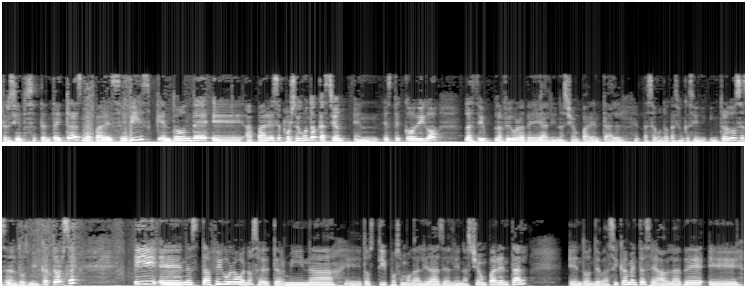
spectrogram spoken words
373, me parece bis, en donde eh, aparece por segunda ocasión en este código la, figura de alienación parental, la segunda ocasión que se introduce es en el 2014. Y en esta figura, bueno, se determina eh, dos tipos o modalidades de alienación parental, en donde básicamente se habla de eh,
